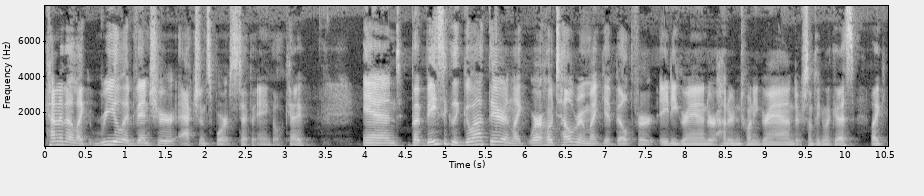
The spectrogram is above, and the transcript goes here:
kind of that like real adventure action sports type of angle, okay? And but basically go out there and like where a hotel room might get built for 80 grand or 120 grand or something like this. Like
